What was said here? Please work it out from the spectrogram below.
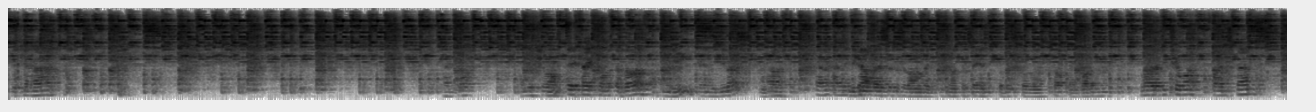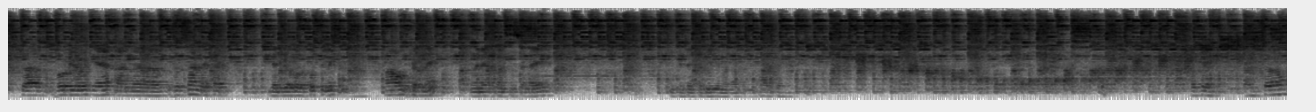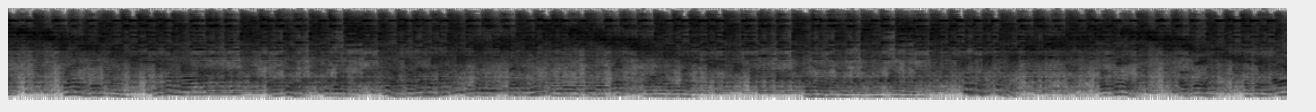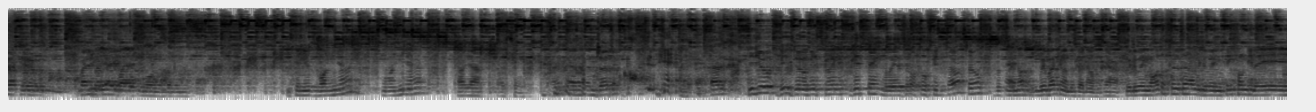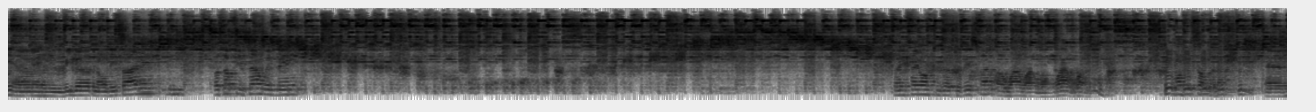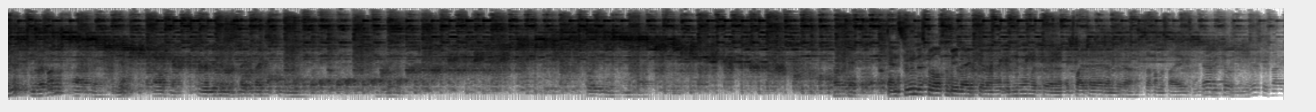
you can add. And if you want effect on above, Mm-hmm. Can do that. uh, and, and if You you can always switch this around, like you can also change the width for top and bottom. now that if you want, for instance, to have volume here and uh, the sound effect. Then you go for the full mixer, Ah, okay. and then you have, for instance, an A. You can change the B and whatnot. Okay. And so, where is this one? This one was uh, here. Oh yeah, so another function. You can press on here and you see the track or the device. Yeah, yeah, yeah, Okay, okay, okay. I have to So yeah, manipulate. buy a few more. So you can use one here, one here. Oh yeah, I see. And, and, and just. and did you do this thing, this thing with auto filter too? The And not, we're working on this right now. Yeah. We're doing auto filter, we're doing ping pong delay, um, reverb, and all these. So I mean, auto filter will be. So if I want to go to this one, oh wow, wow, wow, wow, wow. Want to stop it. Uh, here on the red one. Okay. Yeah. Okay. And then you can just tracks. uh, Okay. And soon this will also be like uh, in here with the XY pad and the stuff on the side. Yeah, because this is like.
